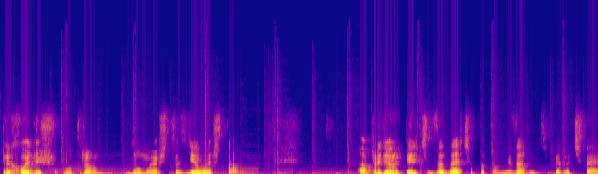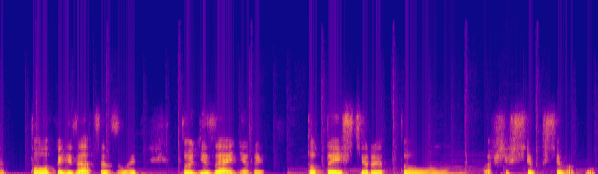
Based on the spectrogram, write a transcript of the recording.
приходишь утром, думаешь, что сделаешь там определенный перечень задач, а потом внезапно тебе начинает то локализация звать, то дизайнеры, то тестеры, то вообще все, все вокруг.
